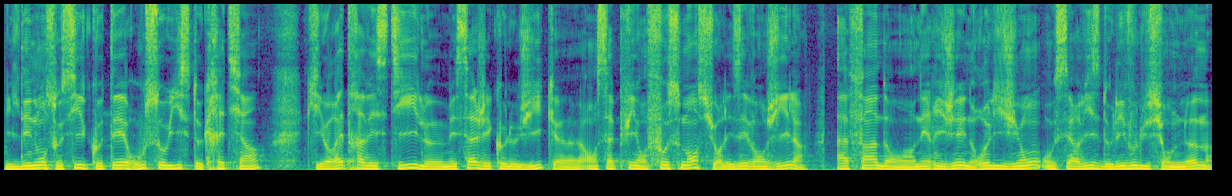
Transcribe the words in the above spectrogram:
Il dénonce aussi le côté rousseauiste chrétien qui aurait travesti le message écologique euh, en s'appuyant faussement sur les évangiles afin d'en ériger une religion au service de l'évolution de l'homme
